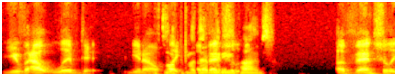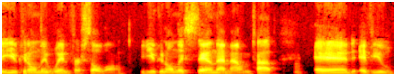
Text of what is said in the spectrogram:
you've outlived it. You know, like about that many times. Eventually, you can only win for so long. You can only stay on that mountaintop, and if you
